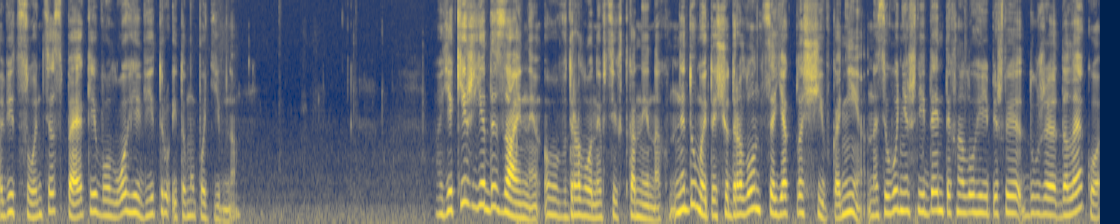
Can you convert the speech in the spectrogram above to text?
від сонця, спеки, вологи, вітру і тому подібне. Які ж є дизайни в дралони в цих тканинах? Не думайте, що дралон це як плащівка. Ні, на сьогоднішній день технології пішли дуже далеко,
